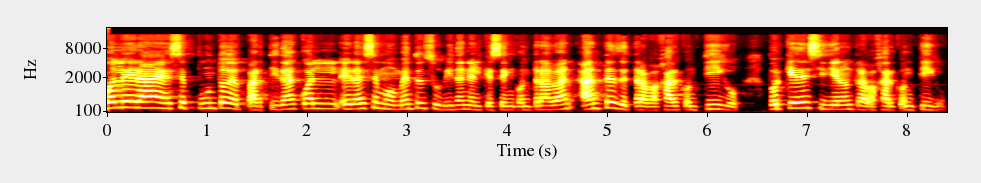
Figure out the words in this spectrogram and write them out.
¿Cuál era ese punto de partida? ¿Cuál era ese momento en su vida en el que se encontraban antes de trabajar contigo? ¿Por qué decidieron trabajar contigo?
